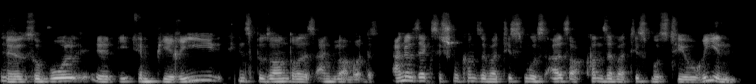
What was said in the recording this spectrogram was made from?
äh, sowohl äh, die Empirie, insbesondere des, Anglo des angelsächsischen Konservatismus, als auch Konservatismustheorien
